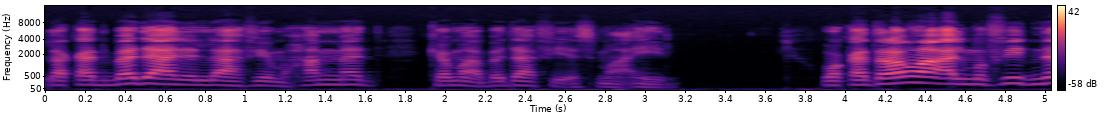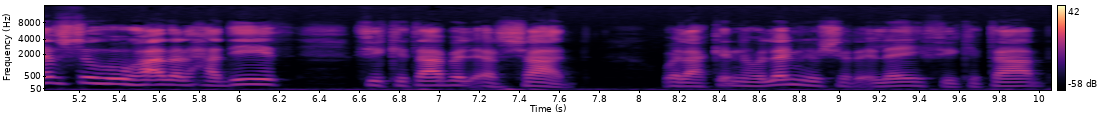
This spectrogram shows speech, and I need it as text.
لقد بدا لله في محمد كما بدا في إسماعيل. وقد روى المفيد نفسه هذا الحديث في كتاب الإرشاد ولكنه لم يشر إليه في كتاب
